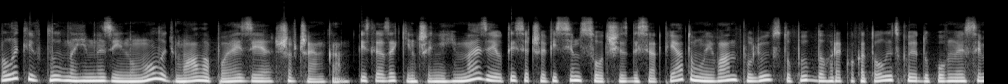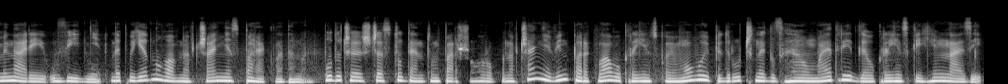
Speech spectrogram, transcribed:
Великий вплив на гімназійну молодь мала поезія Шевченка. Після закінчення гімназії у 1865-му Іван Полюй вступив до греко-католицької духовної семінарії у Відні, де поєднував навчання з перекладами. Будучи ще студентом першого року навчання, він переклав українською мовою підручник з геометрії для українських гімназій.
